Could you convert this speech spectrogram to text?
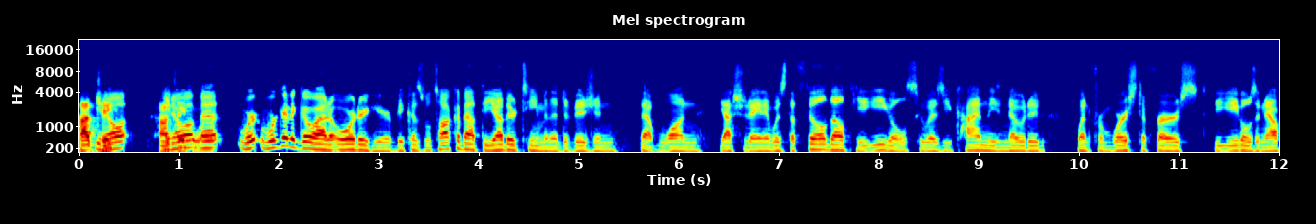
Hot take. You know what? hot you know take what. Matt? We're we're gonna go out of order here because we'll talk about the other team in the division that won yesterday, and it was the Philadelphia Eagles, who, as you kindly noted, went from worst to first. The Eagles are now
